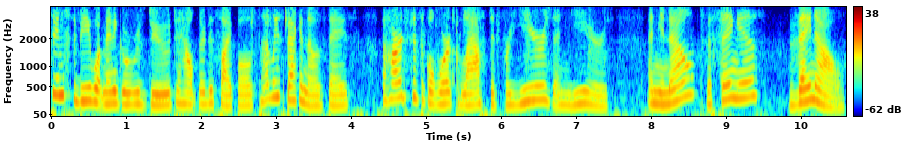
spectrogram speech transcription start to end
Seems to be what many gurus do to help their disciples, at least back in those days. The hard physical work lasted for years and years. And you know, the thing is, they know.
